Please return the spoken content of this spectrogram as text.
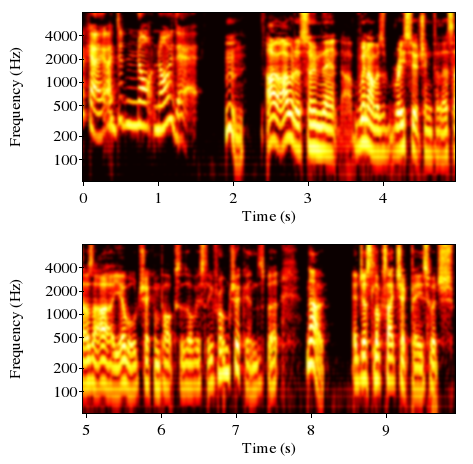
okay I did not know that I, I would assume that when I was researching for this, I was like, oh, yeah, well, chickenpox is obviously from chickens, but no, it just looks like chickpeas, which,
